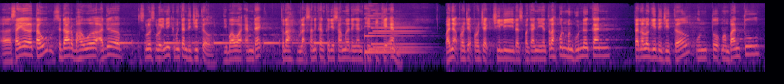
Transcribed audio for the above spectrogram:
Uh, saya tahu sedar bahawa ada sebelum-sebelum ini Kementerian Digital di bawah MDEC telah melaksanakan kerjasama dengan KPKM. Banyak projek-projek Chili dan sebagainya yang telah pun menggunakan teknologi digital untuk membantu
